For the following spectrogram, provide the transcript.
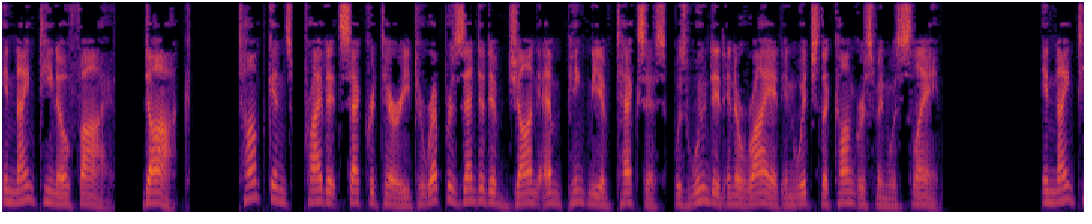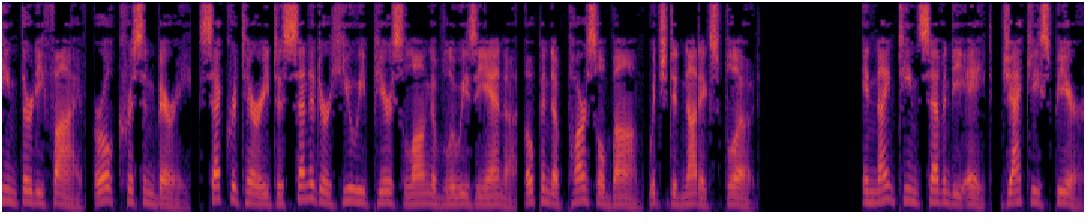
In 1905, Doc. Tompkins, private secretary to Representative John M. Pinckney of Texas, was wounded in a riot in which the congressman was slain. In 1935, Earl Christenberry, secretary to Senator Huey Pierce Long of Louisiana, opened a parcel bomb which did not explode. In 1978, Jackie Speier,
